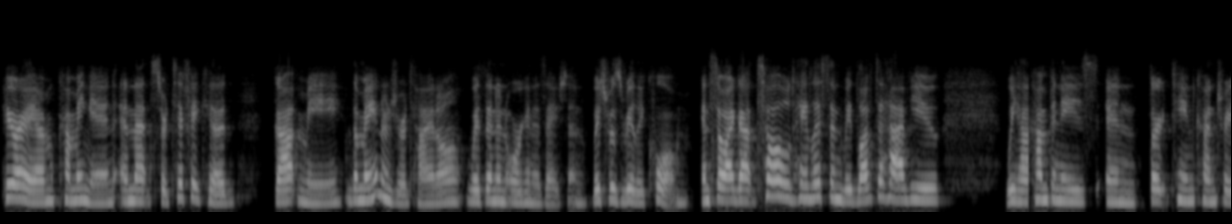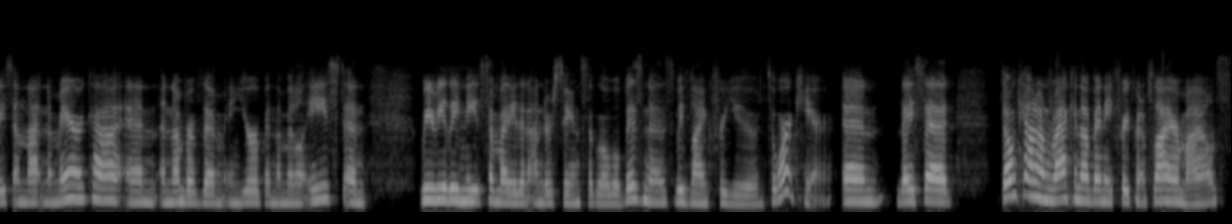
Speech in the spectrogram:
here I am coming in, and that certificate got me the manager title within an organization, which was really cool. And so I got told, hey, listen, we'd love to have you we have companies in 13 countries in Latin America and a number of them in Europe and the Middle East. And we really need somebody that understands the global business. We'd like for you to work here. And they said, don't count on racking up any frequent flyer miles,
